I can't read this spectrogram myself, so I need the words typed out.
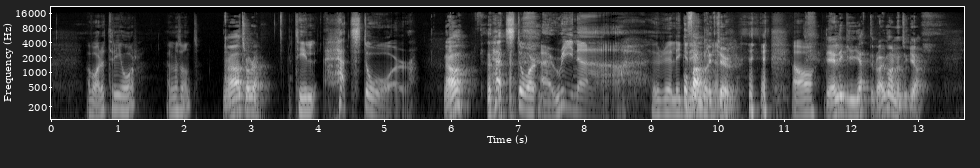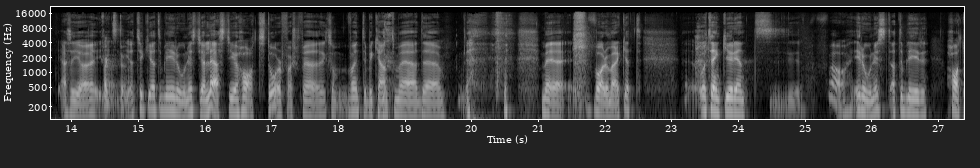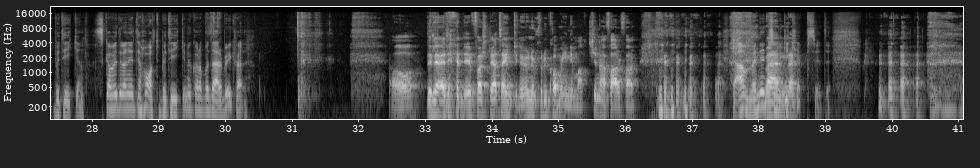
vad var det, tre år? Eller något sånt Ja, jag tror det. Till Hatstore Ja, Hatstore Arena Hur ligger ofantligt det i munnen? kul. Ja, Det ligger jättebra i munnen tycker jag. alltså jag, Faktiskt. jag tycker att det blir ironiskt Jag läste ju Hatstore först för jag liksom var inte bekant med eh, med varumärket och tänker ju rent ja, ironiskt att det blir hatbutiken Ska vi dra ner till hatbutiken och kolla på derby ikväll? Ja, det är det, första jag tänker nu. Nu får du komma in i matchen här farfar. Jag använder inte så Men- mycket keps vet du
